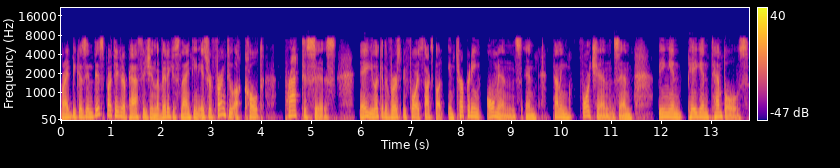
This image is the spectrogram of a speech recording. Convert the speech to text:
right? Because in this particular passage in Leviticus 19, it's referring to occult practices. Okay, you look at the verse before, it talks about interpreting omens and telling fortunes and being in pagan temples.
